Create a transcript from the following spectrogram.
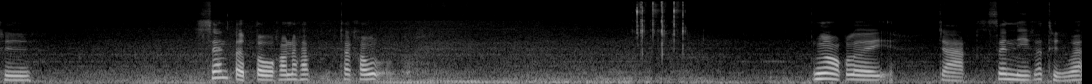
คือ เส้นเติบโตเขานะครับ ถ้าเขางอกเลยจากเส้นนี้ก็ถือว่า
